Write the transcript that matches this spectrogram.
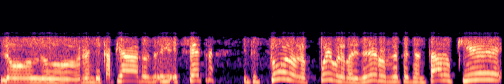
los lo rendecapiados, etcétera, todo el pueblo brasileño representado que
